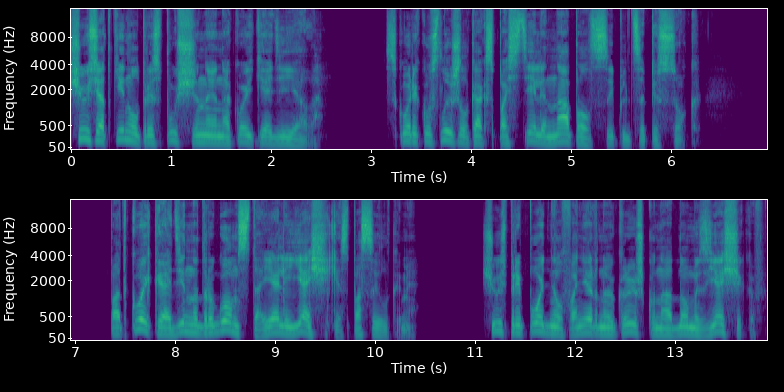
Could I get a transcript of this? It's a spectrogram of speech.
Щусь откинул приспущенное на койке одеяло. Скорик услышал, как с постели на пол сыплется песок. Под койкой один на другом стояли ящики с посылками. Щусь приподнял фанерную крышку на одном из ящиков,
